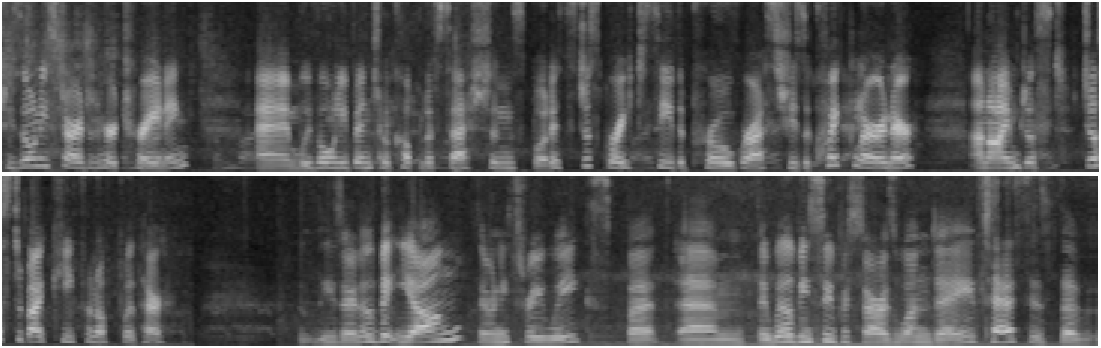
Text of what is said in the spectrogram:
She's only started her training and we've only been to a couple of sessions, but it's just great to see the progress. She's a quick learner and I'm just just about keeping up with her. These are a little bit young, they're only three weeks, but um, they will be superstars one day. Tess is the,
